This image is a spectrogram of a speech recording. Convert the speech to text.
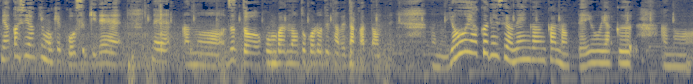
で、明石焼きも結構好きで、で、あの、ずっと本場のところで食べたかったんで、あの、ようやくですよ、念願かなって、ようやく、あの、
